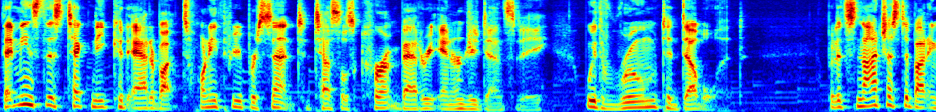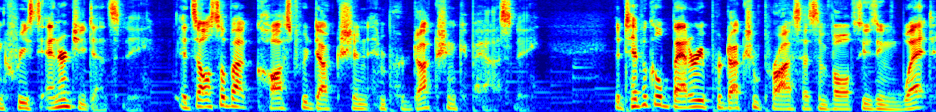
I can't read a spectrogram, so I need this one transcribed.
That means this technique could add about 23% to Tesla's current battery energy density, with room to double it. But it's not just about increased energy density, it's also about cost reduction and production capacity. The typical battery production process involves using wet,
